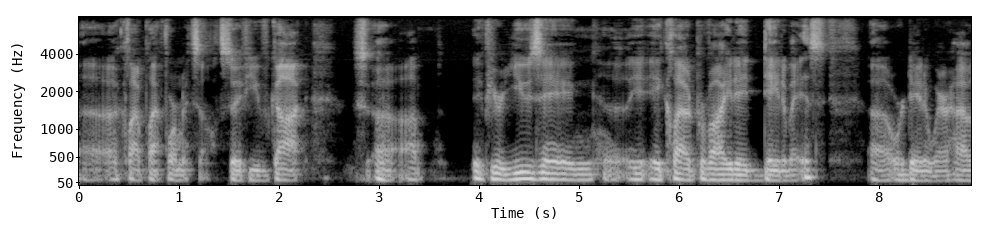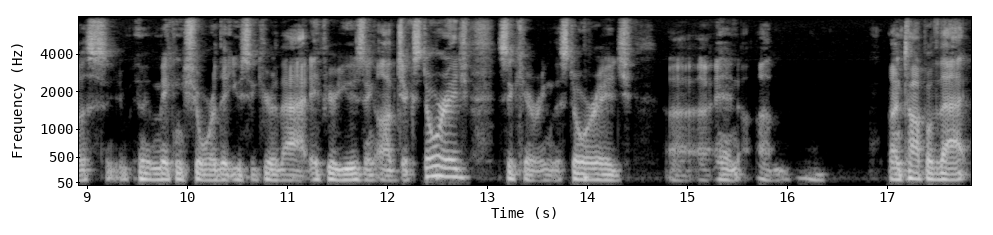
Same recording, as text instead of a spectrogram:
uh, cloud platform itself. So if you've got uh, if you're using a, a cloud provided database uh, or data warehouse, making sure that you secure that. If you're using object storage, securing the storage, uh, and um, on top of that,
